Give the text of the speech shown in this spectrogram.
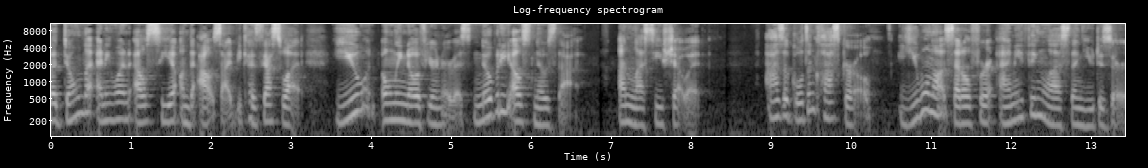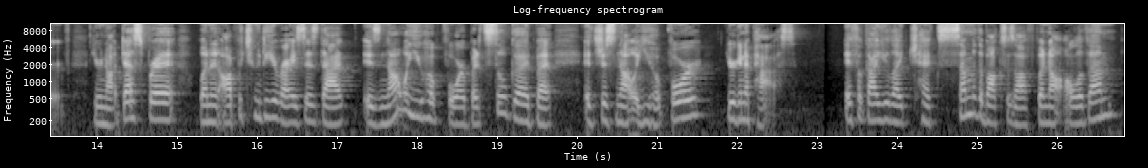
but don't let anyone else see it on the outside because guess what? You only know if you're nervous. Nobody else knows that unless you show it. As a golden class girl, you will not settle for anything less than you deserve. You're not desperate. When an opportunity arises that is not what you hope for, but it's still good, but it's just not what you hope for, you're gonna pass. If a guy you like checks some of the boxes off, but not all of them,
